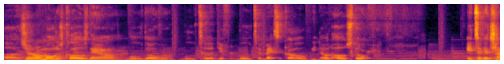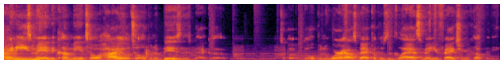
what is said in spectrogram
Uh, General Motors closed down, moved over, moved to a different, moved to Mexico. We know the whole story. It took a Chinese man to come into Ohio to open a business back up, to, open the warehouse back up. It was a glass manufacturing company.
